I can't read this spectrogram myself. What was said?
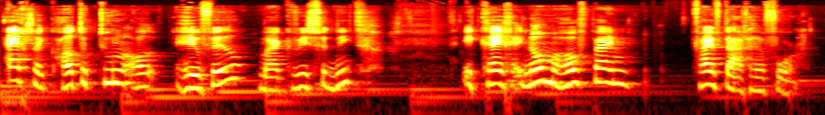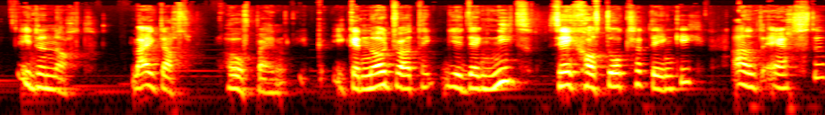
Eigenlijk had ik toen al heel veel, maar ik wist het niet. Ik kreeg enorme hoofdpijn vijf dagen ervoor, in de nacht. Maar ik dacht, hoofdpijn, ik, ik heb nooit wat. Je denkt niet, zeg als dokter, denk ik, aan het ergste.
